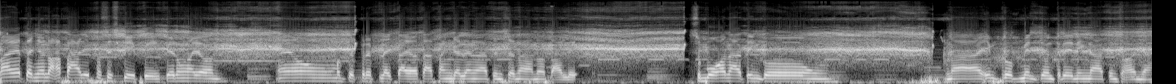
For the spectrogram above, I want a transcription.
makita nyo nakatali pa si Skippy. Pero ngayon, ngayong magpe-pre-flight tayo, tatanggalan natin siya ng ano, tali. Subukan natin kung na improvement yung training natin sa kanya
